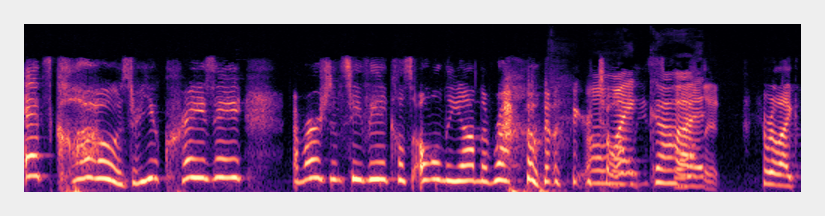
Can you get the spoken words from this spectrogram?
"It's closed. Are you crazy? Emergency vehicles only on the road." we were Oh my God. scolded. We're like,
